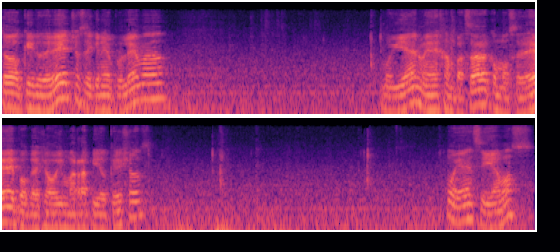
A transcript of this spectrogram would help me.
Tengo que ir derecho, así que no hay problema. Muy bien, me dejan pasar como se debe porque yo voy más rápido que ellos. Muy bien, sigamos.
